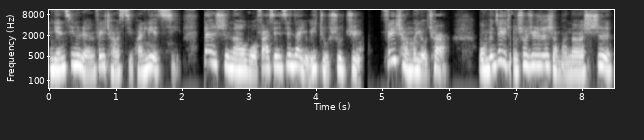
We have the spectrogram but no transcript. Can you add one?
年轻人非常喜欢猎奇，但是呢，我发现现在有一组数据非常的有趣儿，我们这组数据是什么呢？是，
